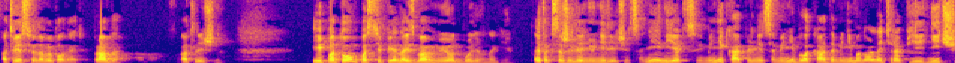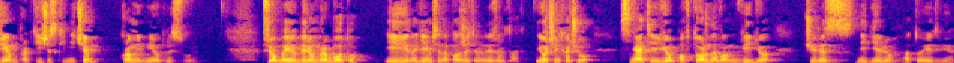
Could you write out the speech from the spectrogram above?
ответственно выполнять. Правда? Отлично. И потом постепенно избавим ее от боли в ноге. Это, к сожалению, не лечится ни инъекциями, ни капельницами, ни блокадами, ни мануальной терапией, ничем, практически ничем, кроме миопрессуры. Все, мы ее берем в работу и надеемся на положительный результат. И очень хочу снять ее повторно вам в видео через неделю, а то и две.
